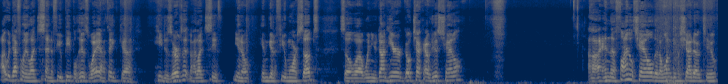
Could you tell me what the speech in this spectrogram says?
I would definitely like to send a few people his way. I think uh, he deserves it, and I'd like to see if, you know, him get a few more subs. So uh, when you're done here, go check out his channel. Uh, and the final channel that I want to give a shout out to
